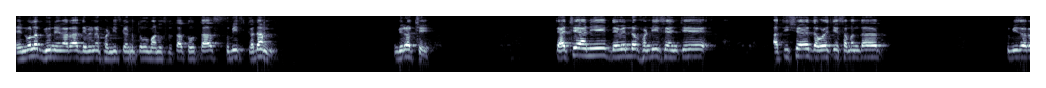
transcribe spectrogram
एन्व्हलप घेऊन येणारा देवेंद्र फडणवीसकडनं तो माणूस होता तो होता सुमित कदम मिरजचे. त्याचे आणि देवेंद्र फडणवीस यांचे अतिशय जवळचे संबंध तुम्ही जर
